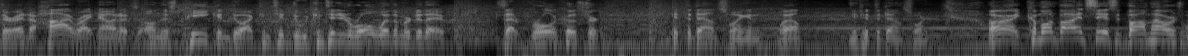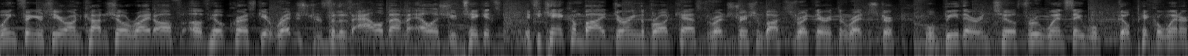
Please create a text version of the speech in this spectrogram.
they're at a high right now and it's on this peak. And do I continue? Do we continue to roll with them, or do they? Does that roller coaster hit the downswing? And well it hit the downswing. All right, come on by and see us at Baumhauer's Wing Fingers here on Cottage Hill, right off of Hillcrest. Get registered for those Alabama LSU tickets. If you can't come by during the broadcast, the registration box is right there at the register. We'll be there until through Wednesday. We'll, they'll pick a winner.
